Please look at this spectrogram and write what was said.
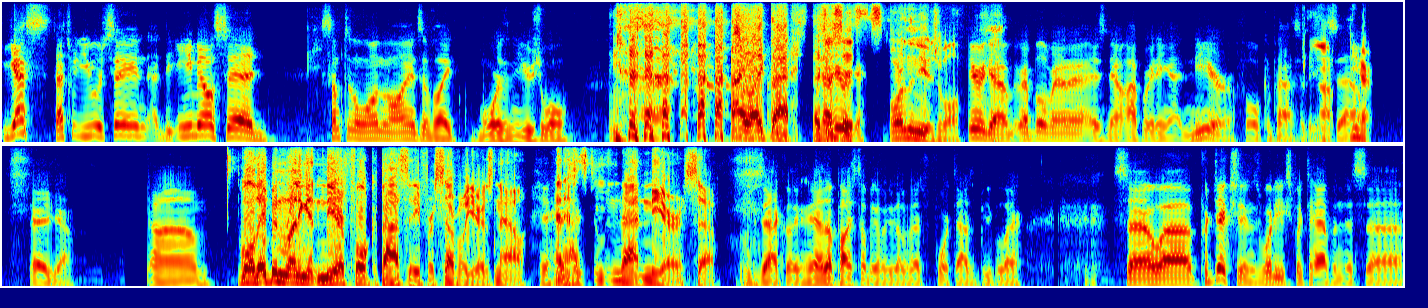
yes. That's what you were saying. The email said something along the lines of like more than usual. I like that. That's just more than usual. Here we go. Red Bull Arena is now operating at near full capacity. Oh, so near. there you go. Um, well, they've been running at near full capacity for several years now, yeah, and has been that near. So exactly. Yeah, they'll probably still be only about four thousand people there. So uh, predictions. What do you expect to happen this? Uh,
